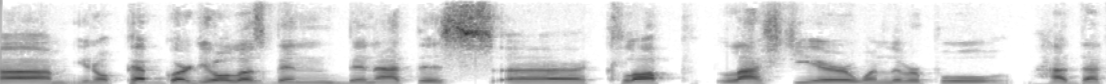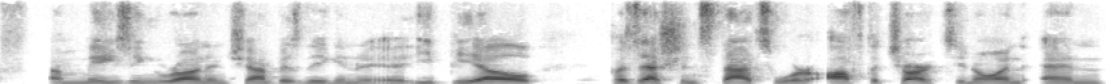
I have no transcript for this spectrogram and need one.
um, you know, Pep Guardiola's been been at this uh, club last year when Liverpool had that amazing run in Champions League and uh, EPL. possession stats were off the charts, you know, and and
